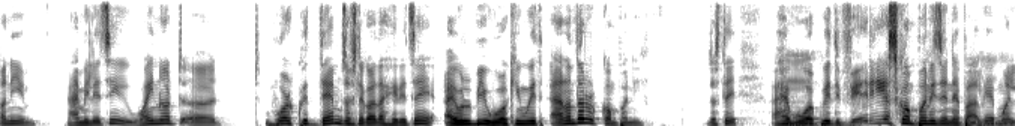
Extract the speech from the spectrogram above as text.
अनि हामीले चाहिँ why not work with them जसले गर्दाखेरि चाहिँ I will be working with another company जस्तै I have work with various companies in नेपालकै मैले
